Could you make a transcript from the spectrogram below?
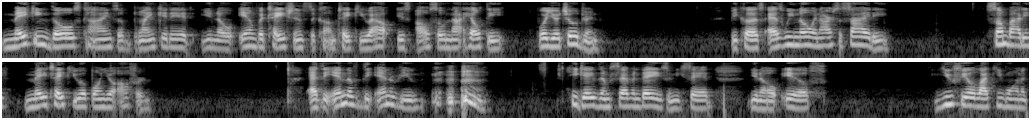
making those kinds of blanketed, you know, invitations to come take you out is also not healthy for your children. Because as we know in our society, somebody may take you up on your offer. At the end of the interview, he gave them seven days and he said, you know, if you feel like you want to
